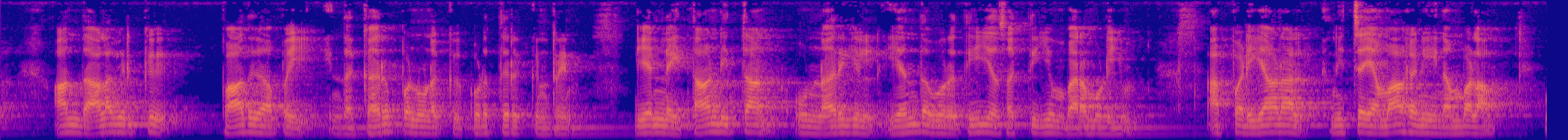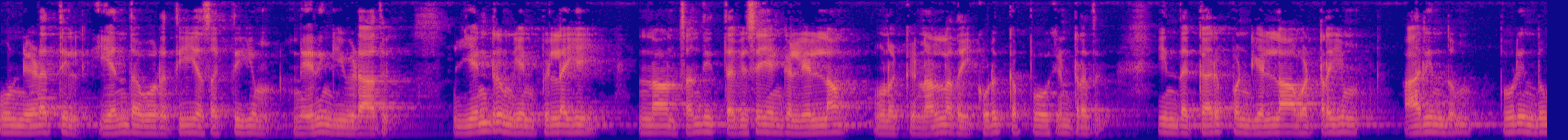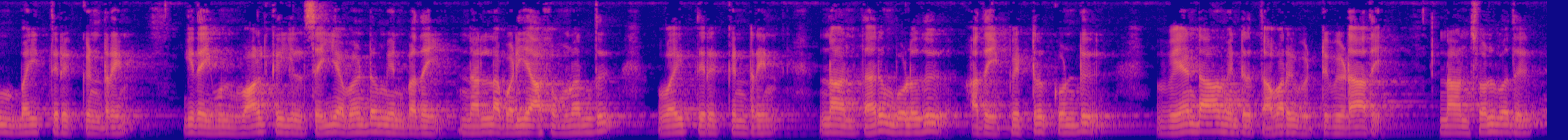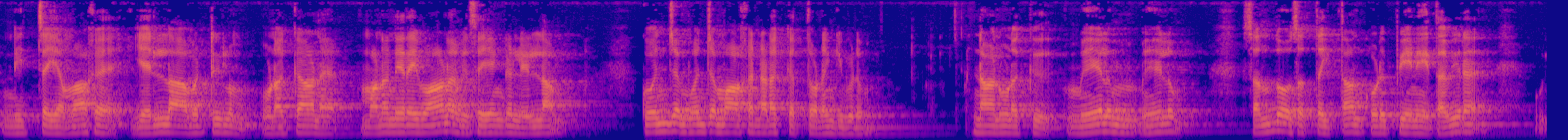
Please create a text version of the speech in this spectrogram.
அந்த அளவிற்கு பாதுகாப்பை இந்த கருப்பன் உனக்கு கொடுத்திருக்கின்றேன். என்னை தாண்டித்தான் உன் அருகில் எந்த ஒரு தீய சக்தியும் வர முடியும். அப்படியானால் நிச்சயமாக நீ நம்பலாம். உன்னிடத்தில் எந்த ஒரு தீய சக்தியும் நெருங்கிவிடாது. என்றும் என் பிள்ளையை நான் சந்தித்த விஷயங்கள் எல்லாம் உனக்கு நல்லதை கொடுக்கப் போகின்றது. இந்த கருப்பன் எல்லாவற்றையும் அறிந்தும் புரிந்தும் வைத்திருக்கின்றேன். இதை உன் வாழ்க்கையில் செய்ய வேண்டும் என்பதை நல்லபடியாக உணர்ந்து வைத்திருக்கின்றேன். நான் தரும் பொழுது அதை பெற்றுக்கொண்டு வேண்டாம் என்று தவறு விட்டு விடாதே. நான் சொல்வது நிச்சயமாக எல்லாவற்றிலும் உனக்கான மனநிறைவான விஷயங்கள் எல்லாம் கொஞ்சம் கொஞ்சமாக நடக்கத் தொடங்கிவிடும். நான் உனக்கு மேலும் மேலும் சந்தோஷத்தைத்தான் கொடுப்பேனே தவிர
